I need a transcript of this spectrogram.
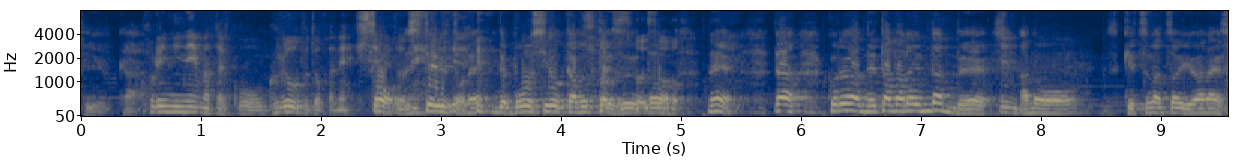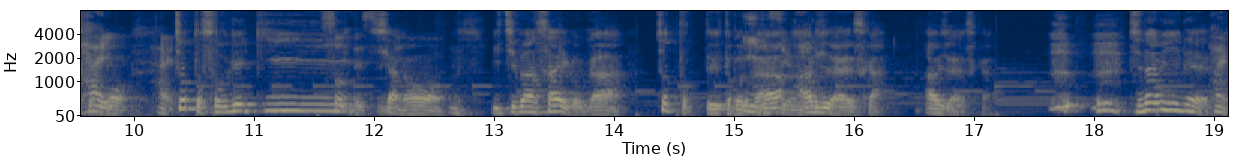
っていうか。これにねまたこうグローブとかねしてるとね。してるとね。で帽子をかぶったりするとね。だからこれはネタバレなんで、あの結末は言わないですけども、はい。はい。ちょっと狙撃者の一番最後がちょっとっていうところがあるじゃないですか。あるじゃないですか。ちなみにね、はい。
